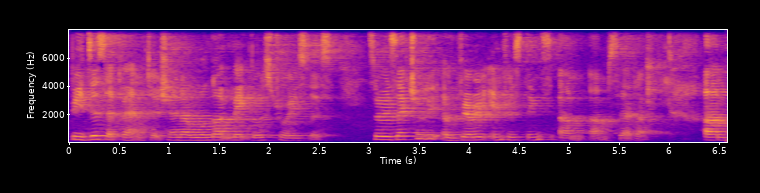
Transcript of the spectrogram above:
be disadvantaged and I will not make those choices. So it's actually a very interesting um, um, setup. Um,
